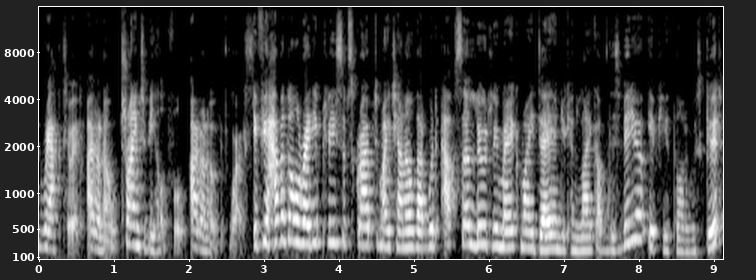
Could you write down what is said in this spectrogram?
react to it. I don't know, trying to be helpful. I don't know if it works. If you haven't already, please subscribe to my channel. That would absolutely make my day and you can like up this video if you thought it was good.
